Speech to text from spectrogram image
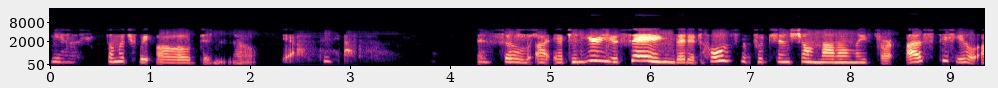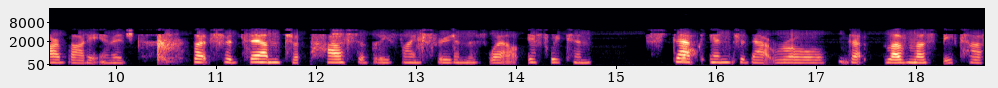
Yes, so much we all didn't know. Yes, yes. And so I, I can hear you saying that it holds the potential not only for us to heal our body image, but for them to possibly find freedom as well if we can step yeah. into that role that Love Must Be Tough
